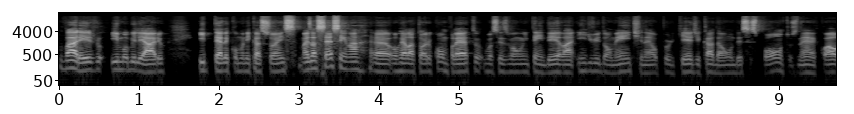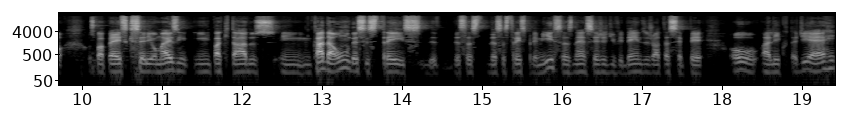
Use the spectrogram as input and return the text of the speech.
varejo, imobiliário e telecomunicações. Mas acessem lá é, o relatório completo, vocês vão entender lá individualmente né, o porquê de cada um desses pontos, né, qual os papéis que seriam mais impactados em cada um desses três dessas, dessas três premissas, né, seja dividendos, JCP ou alíquota de R,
